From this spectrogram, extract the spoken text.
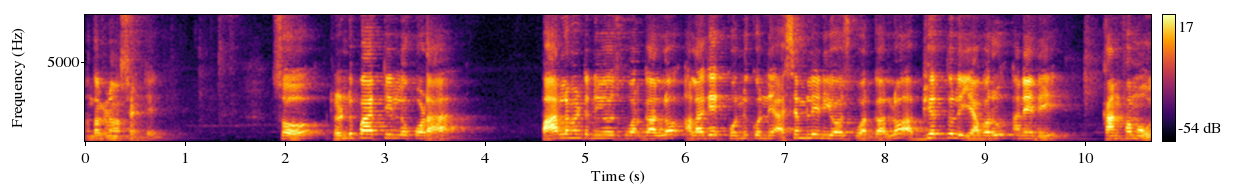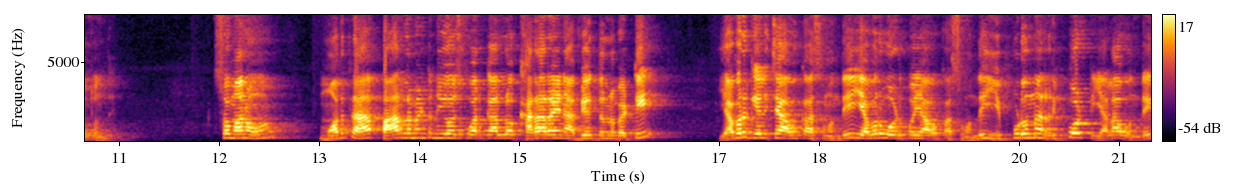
అందరికీ నమస్తే అండి. సో రెండు పార్టీల్లో కూడా పార్లమెంట్ నియోజకవర్గాల్లో అలాగే కొన్ని కొన్ని అసెంబ్లీ నియోజకవర్గాల్లో అభ్యర్థులు ఎవరు అనేది కన్ఫర్మ్ అవుతుంది. సో మనం మొదట పార్లమెంట్ నియోజకవర్గాల్లో ఖరారైన అభ్యర్థులను బట్టి ఎవరు గెలిచే అవకాశం ఉంది ఎవరు ఓడిపోయే అవకాశం ఉంది ఇప్పుడున్న రిపోర్ట్ ఎలా ఉంది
